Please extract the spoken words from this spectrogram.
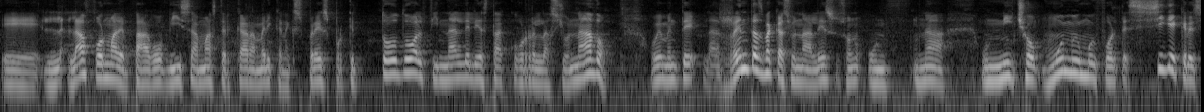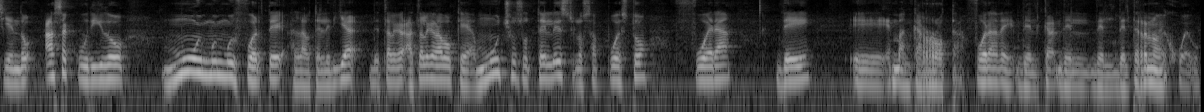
eh, la, forma de pago, Visa, Mastercard, American Express, porque todo al final del día está correlacionado. Obviamente las rentas vacacionales son un, nicho muy, muy, muy fuerte, sigue creciendo, ha sacudido muy, muy, muy fuerte a la hotelería de a tal grado que a muchos hoteles los ha puesto fuera de eh, en bancarrota, fuera del, terreno de juego.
